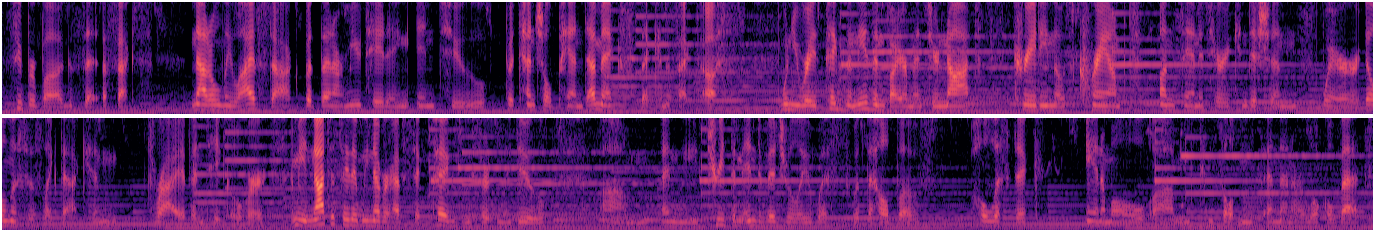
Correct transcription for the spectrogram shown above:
superbugs that affect not only livestock but then are mutating into potential pandemics that can affect us. When you raise pigs in these environments, you're not creating those cramped, unsanitary conditions where illnesses like that can thrive and take over. I mean, not to say that we never have sick pigs, we certainly do. Um, and we treat them individually with, with the help of holistic animal um, consultants and then our local vet.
